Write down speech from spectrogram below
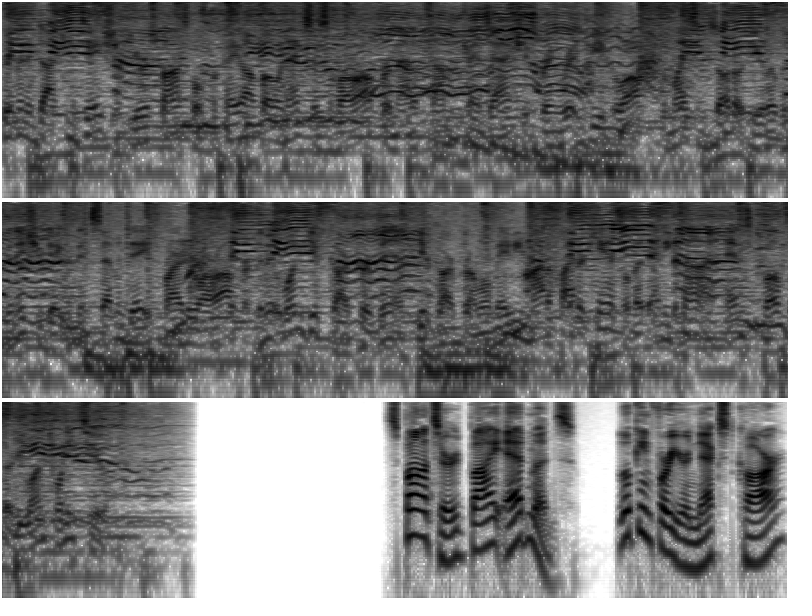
equipment, and documentation. You're responsible for payoff owe in excess of our offer amount of time of transaction. Bring written vehicle offer from licensed auto dealer with an issue date within seven days prior to our offer. Limit one gift card per VIN. Gift card promo may be modified or canceled at any time. Ends 123122. Sponsored by Edmunds. Looking for your next car?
